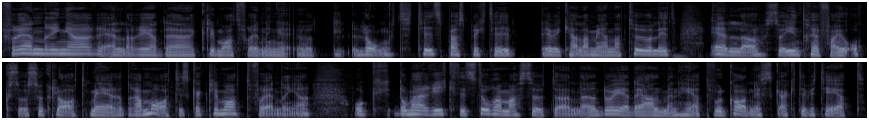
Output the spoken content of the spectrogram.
förändringar eller är det klimatförändringar ur ett långt tidsperspektiv? Det vi kallar mer naturligt. Eller så inträffar ju också såklart mer dramatiska klimatförändringar. Och de här riktigt stora massutdöenden, då är det i allmänhet vulkanisk aktivitet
